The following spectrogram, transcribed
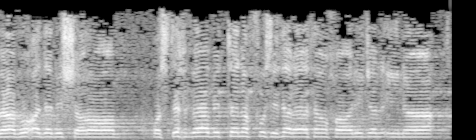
باب أدب الشراب واستحباب التنفس ثلاثا خارج الإناء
